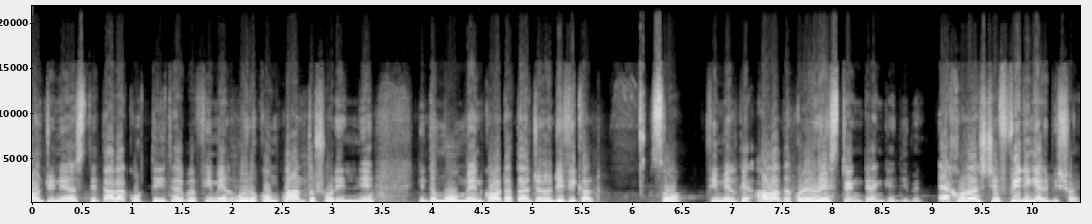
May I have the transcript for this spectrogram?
কন্টিনিউয়াসলি তারা করতেই থাকবে ফিমেল ওই রকম ক্লান্ত শরীর নিয়ে কিন্তু মুভমেন্ট করাটা তার জন্য ডিফিকাল্ট সো ফিমেলকে আলাদা করে রেস্টিং ট্যাঙ্কে দিবেন। এখন আসছে ফিডিংয়ের বিষয়।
